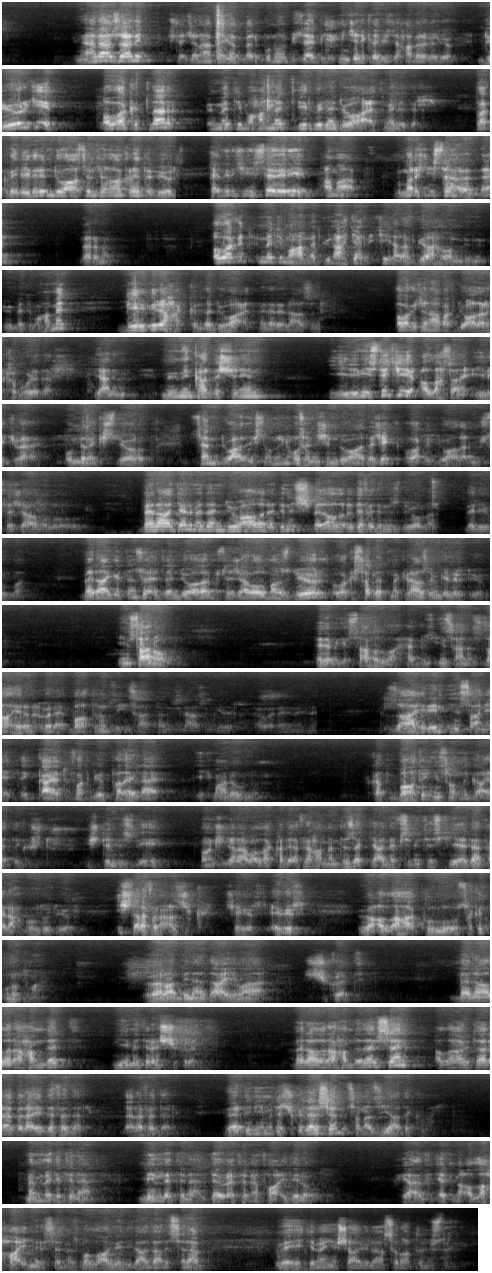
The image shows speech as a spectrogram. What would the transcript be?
Binaenaleyh işte Cenab-ı Peygamber bunu bize bir incelikle bize haber veriyor. Diyor ki o vakitler ümmeti Muhammed birbirine dua etmelidir. Bak velilerin duasını Cenab-ı Hak reddediyor. Kendin için iste vereyim ama bunlar için isteme benden vermem. O vakit ümmeti Muhammed günahkar iki taraf günah olan ümmeti Muhammed birbiri hakkında dua etmeleri lazım. O vakit Cenab-ı Hak duaları kabul eder. Yani mümin kardeşinin iyiliğini iste ki Allah sana iyilik vere. Onu demek istiyorum. Sen dua edeceksin, onun için o senin için dua edecek. O vakit dualar müstecab olur. Bela gelmeden dualar ediniz, belaları def ediniz diyorlar. Veliullah. Bela geldikten sonra edilen dualar müstecab olmaz diyor. O vakit sabretmek lazım gelir diyor. İnsan ol. Ne demek estağfurullah. Hepimiz insanız. Zahirin öyle. Batınımızı insan etmemiz lazım gelir. Öyle, öyle. Zahirin insaniyeti gayet ufak bir parayla ikmal olunur. Fakat batın insanlığı gayet de güçtür. İş temizliği. Onun için Cenab-ı Allah kadı eflehamen tezekkâ nefsini teskiye eden felah buldu diyor. İş tarafını azıcık çevir, evir. Ve Allah'a kulluğu sakın unutma. Ve Rabbine daima şükret. Belalara hamd et, nimetine şükret. Belalara hamd edersen Allahü Teala belayı def eder, deref eder. Verdiği nimete şükredersen sana ziyade kılar. Memleketine, milletine, devletine faydalı ol. Hıyanetlik etme Allah hainleri sevmez. Vallahi ve ila selam ve ihtimen yaşa ila sıratı müstakim.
